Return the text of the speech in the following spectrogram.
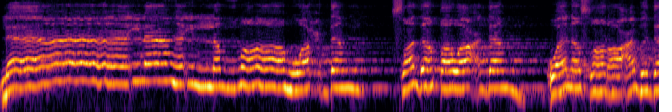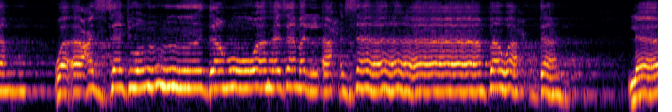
لا إله إلا الله وحده صدق وعده ونصر عبده وأعز جنده وهزم الأحزاب وحده. لا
